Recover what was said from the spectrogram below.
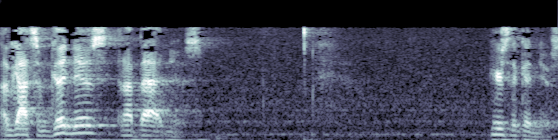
I've got some good news and I've bad news. Here's the good news.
